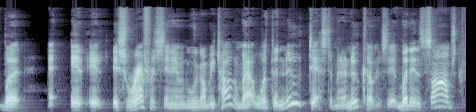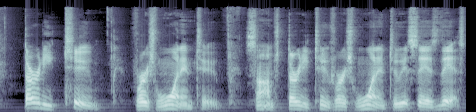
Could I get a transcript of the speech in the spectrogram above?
but it, it, it's referencing, and we're going to be talking about what the New Testament, the New Covenant said. But in Psalms 32, verse 1 and 2, Psalms 32, verse 1 and 2, it says this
